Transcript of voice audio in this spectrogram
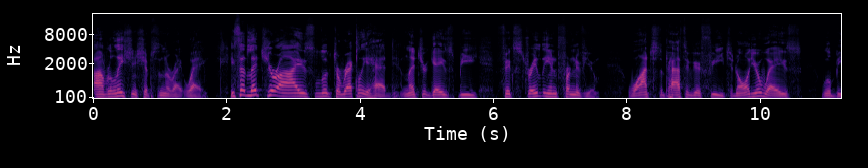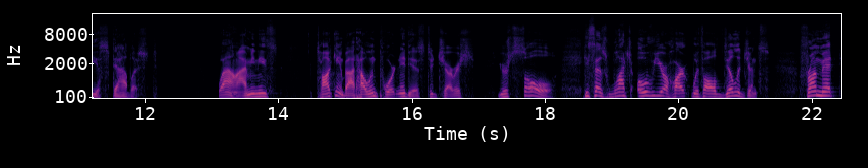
uh, relationships in the right way. He said, Let your eyes look directly ahead and let your gaze be fixed straightly in front of you. Watch the path of your feet, and all your ways will be established. Wow. I mean, he's talking about how important it is to cherish your soul. He says, Watch over your heart with all diligence. From it,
